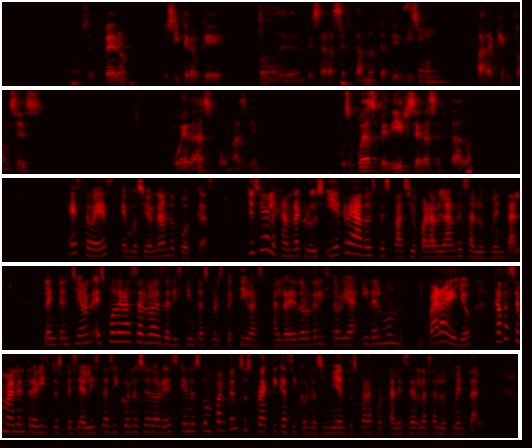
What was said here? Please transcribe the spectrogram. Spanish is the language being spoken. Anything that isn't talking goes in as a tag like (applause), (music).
no sé, pero pues sí creo que todo debe empezar aceptándote a ti mismo para que entonces puedas, o más bien, pues puedas pedir ser aceptado. Esto es Emocionando Podcast. Yo soy Alejandra Cruz y he creado este espacio para hablar de salud mental la intención es poder hacerlo desde distintas perspectivas, alrededor de la historia y del mundo, y para ello, cada semana entrevisto especialistas y conocedores que nos comparten sus prácticas y conocimientos para fortalecer la salud mental.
